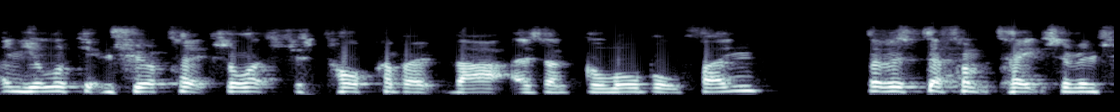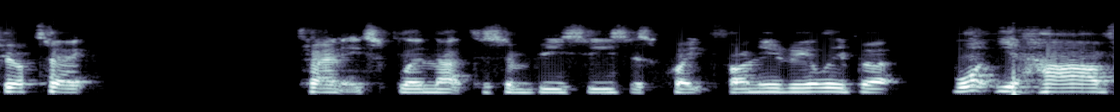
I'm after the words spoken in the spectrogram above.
and you look at insurtech, so let's just talk about that as a global thing. There is different types of insurtech. Trying to explain that to some VCs is quite funny, really, but what you have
